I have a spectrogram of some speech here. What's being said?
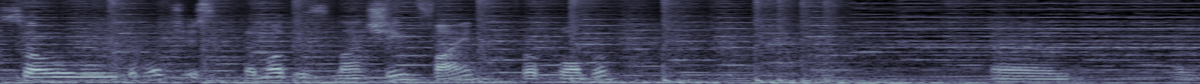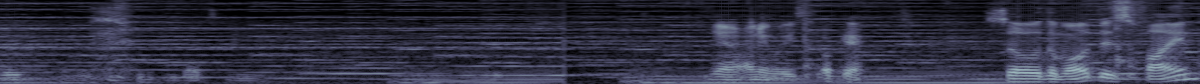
so the mod is the mod is launching fine, no problem. Um, yeah. Anyways, okay. So the mod is fine.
